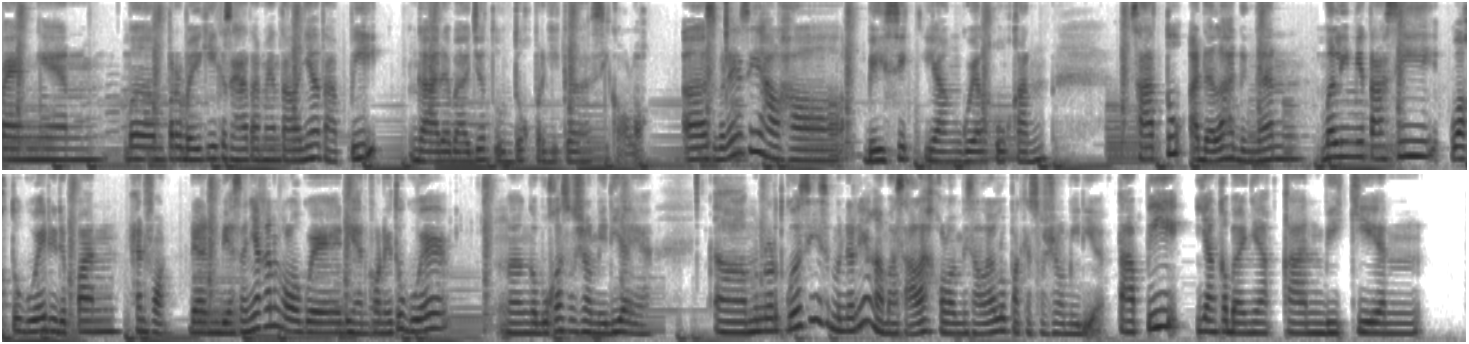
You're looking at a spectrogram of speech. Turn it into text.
pengen memperbaiki kesehatan mentalnya tapi nggak ada budget untuk pergi ke psikolog. Uh, Sebenarnya sih hal-hal basic yang gue lakukan satu adalah dengan melimitasi waktu gue di depan handphone. Dan biasanya kan kalau gue di handphone itu gue ngebuka sosial media ya. Uh, menurut gue sih sebenarnya nggak masalah kalau misalnya lu pakai sosial media. Tapi yang kebanyakan bikin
